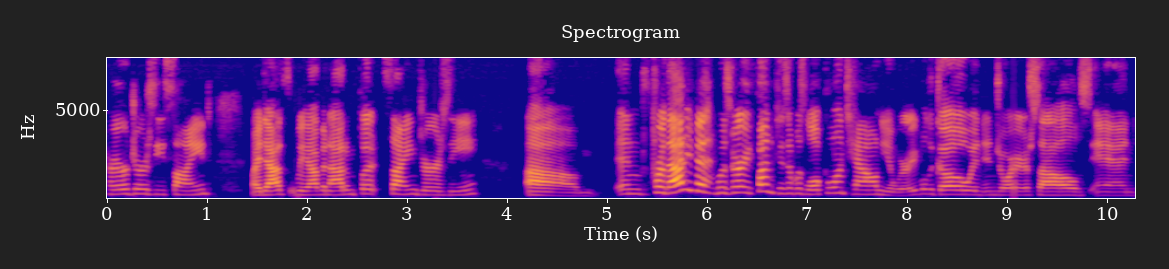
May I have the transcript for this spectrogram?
her jersey signed. My dad's we have an Adam Foote signed jersey. Um, and for that event it was very fun because it was local in town. You know, we were able to go and enjoy ourselves, and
